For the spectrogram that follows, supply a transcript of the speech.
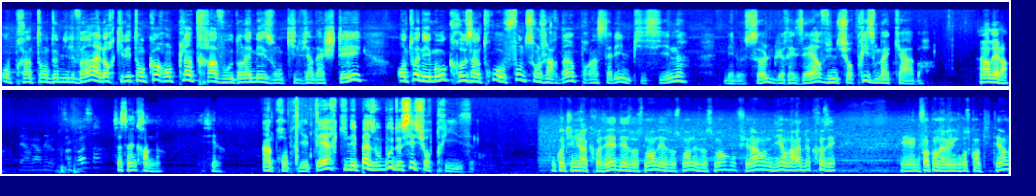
Au printemps 2020, alors qu'il est encore en plein travaux dans la maison qu'il vient d'acheter, Antoine Emo creuse un trou au fond de son jardin pour installer une piscine. Mais le sol lui réserve une surprise macabre. Regardez là. C'est quoi ça? Ça c'est un crâne là. Ici là. Un propriétaire qui n'est pas au bout de ses surprises. On continue à creuser, des ossements, des ossements, des ossements. Au final on dit on arrête de creuser. Et une fois qu'on avait une grosse quantité, on,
